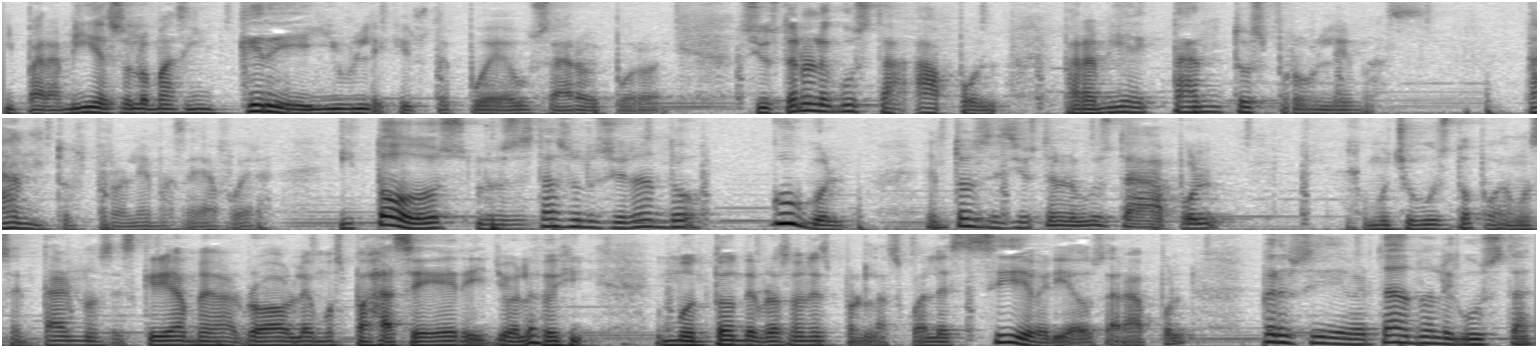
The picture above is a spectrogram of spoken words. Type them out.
Y para mí eso es lo más increíble que usted puede usar hoy por hoy. Si a usted no le gusta Apple, para mí hay tantos problemas tantos problemas allá afuera. Y todos los está solucionando Google. Entonces, si a usted no le gusta Apple, con mucho gusto podemos sentarnos, escríbame a hablemos para hacer y yo le doy un montón de razones por las cuales sí debería usar Apple. Pero si de verdad no le gusta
